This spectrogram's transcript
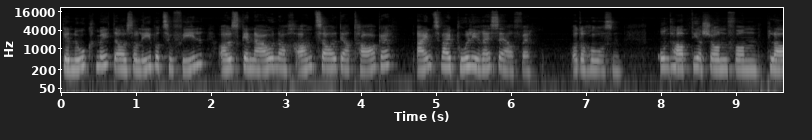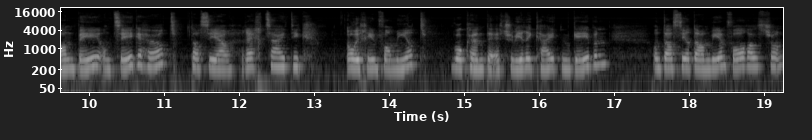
genug mit, also lieber zu viel, als genau nach Anzahl der Tage ein, zwei Pulli Reserve oder Hosen. Und habt ihr schon von Plan B und C gehört, dass ihr rechtzeitig euch informiert, wo könnte es Schwierigkeiten geben und dass ihr dann wie im Voraus schon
